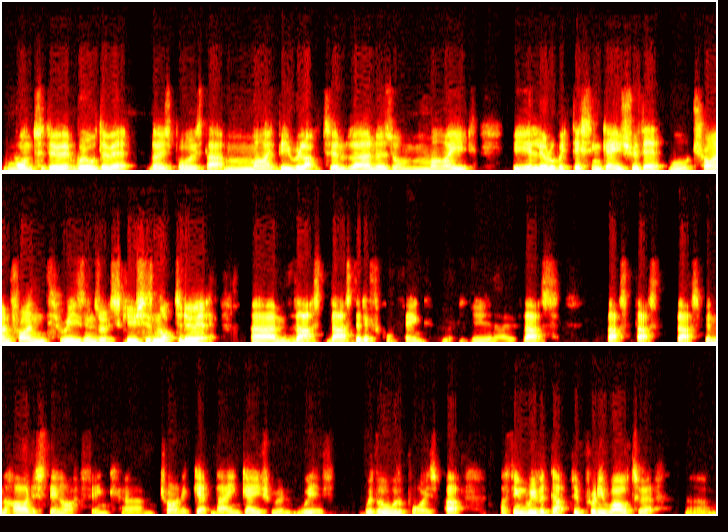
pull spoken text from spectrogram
want to do it, will do it. Those boys that might be reluctant learners or might be a little bit disengaged with it will try and find reasons or excuses not to do it. Um, that's that's the difficult thing. You know, that's that's that's that's been the hardest thing I think, um, trying to get that engagement with with all the boys. But I think we've adapted pretty well to it. Um,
